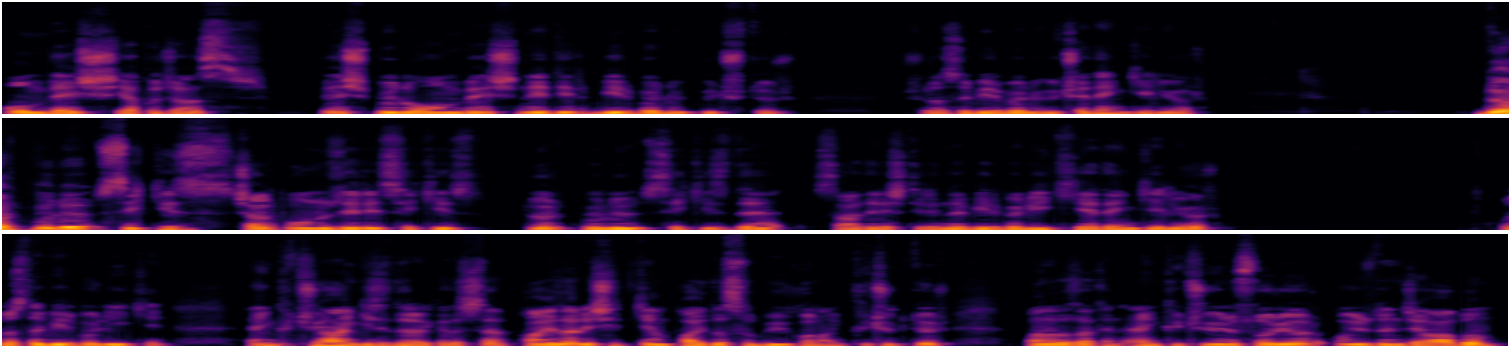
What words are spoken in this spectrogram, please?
15 yapacağız. 5 bölü 15 nedir? 1 bölü 3'tür. Şurası 1 bölü 3'e denk geliyor. 4 bölü 8 çarpı 10 üzeri 8. 4 bölü 8 de sadeleştirdiğinde 1 bölü 2'ye denk geliyor. Burası da 1 bölü 2. En küçüğü hangisidir arkadaşlar? Paylar eşitken paydası büyük olan küçüktür. Bana da zaten en küçüğünü soruyor. O yüzden cevabım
